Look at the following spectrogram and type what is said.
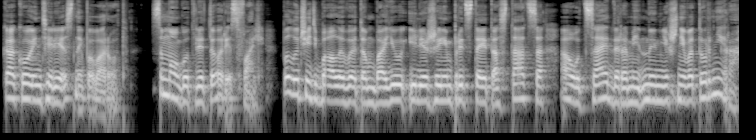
Какой интересный поворот. Смогут ли Торисфаль получить баллы в этом бою или же им предстоит остаться аутсайдерами нынешнего турнира?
